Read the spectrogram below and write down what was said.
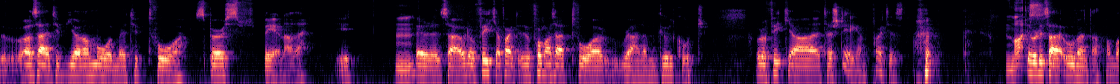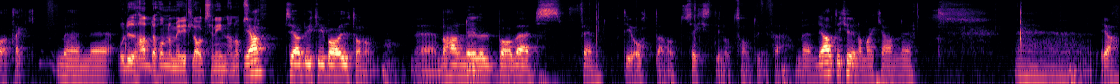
var så här, typ göra mål med typ två Spurs-spelare. Mm. eller så här, och då fick jag faktiskt, då får man så här två random guldkort. Och då fick jag Ter Stegen faktiskt. Det var lite Nice. så här oväntat, man bara tack. Men eh, Och du hade honom i ditt lag sen innan också? ja, så jag bytte ju bara ut honom. Eh, Men han är Mm. väl bara värd 58, något 60, något sånt ungefär. Men det är alltid kul när man kan eh, eh, ja,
